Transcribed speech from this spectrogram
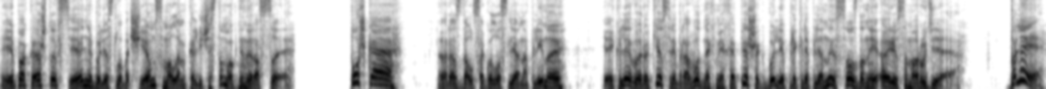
и пока что все они были слабочем с малым количеством огненной росы. «Пушка!» — раздался голос Лиана Плина, и к левой руке среброводных мехопешек были прикреплены созданные Айрисом орудия. «Пли!»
